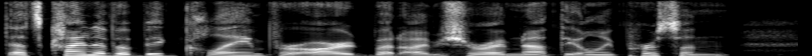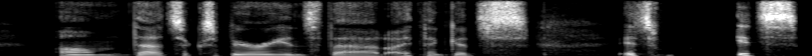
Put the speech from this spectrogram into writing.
that's kind of a big claim for art, but I'm sure I'm not the only person um, that's experienced that. I think it's it's it's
